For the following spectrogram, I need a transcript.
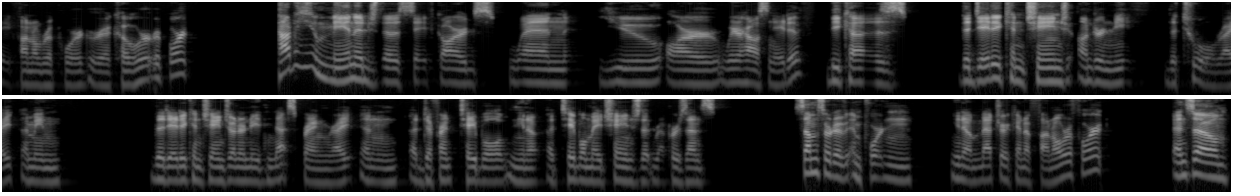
a funnel report or a cohort report. How do you manage those safeguards when you are warehouse native? Because the data can change underneath the tool, right? I mean, the data can change underneath NetSpring, right? And a different table, you know, a table may change that represents some sort of important, you know, metric in a funnel report. And so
